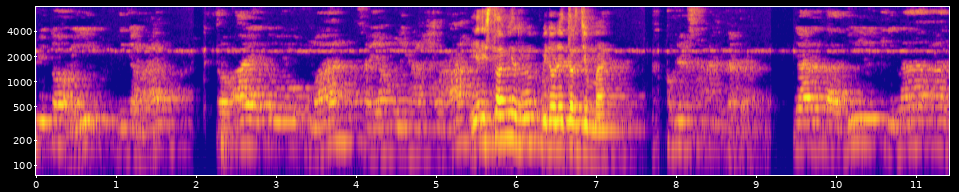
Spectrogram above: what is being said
Fitori di jalan doa itu man saya melihat orang. Ya istamir bidone terjemah. Yang tadi kinaan.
